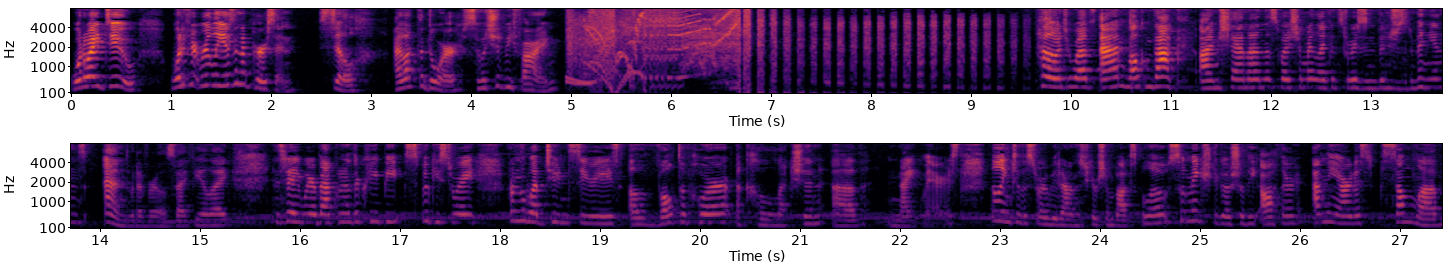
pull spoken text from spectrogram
What do I do? What if it really isn't a person? Still, I locked the door, so it should be fine. Hello, interwebs, and welcome back. I'm Shana, and this way I share my life and stories and adventures and opinions, and whatever else I feel like. And today we are back with another creepy, spooky story from the webtoon series A Vault of Horror, a collection of nightmares. The link to the story will be down in the description box below, so make sure to go show the author and the artist some love.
